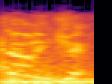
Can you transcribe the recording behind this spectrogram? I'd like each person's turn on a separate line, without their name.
Sterling kick.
